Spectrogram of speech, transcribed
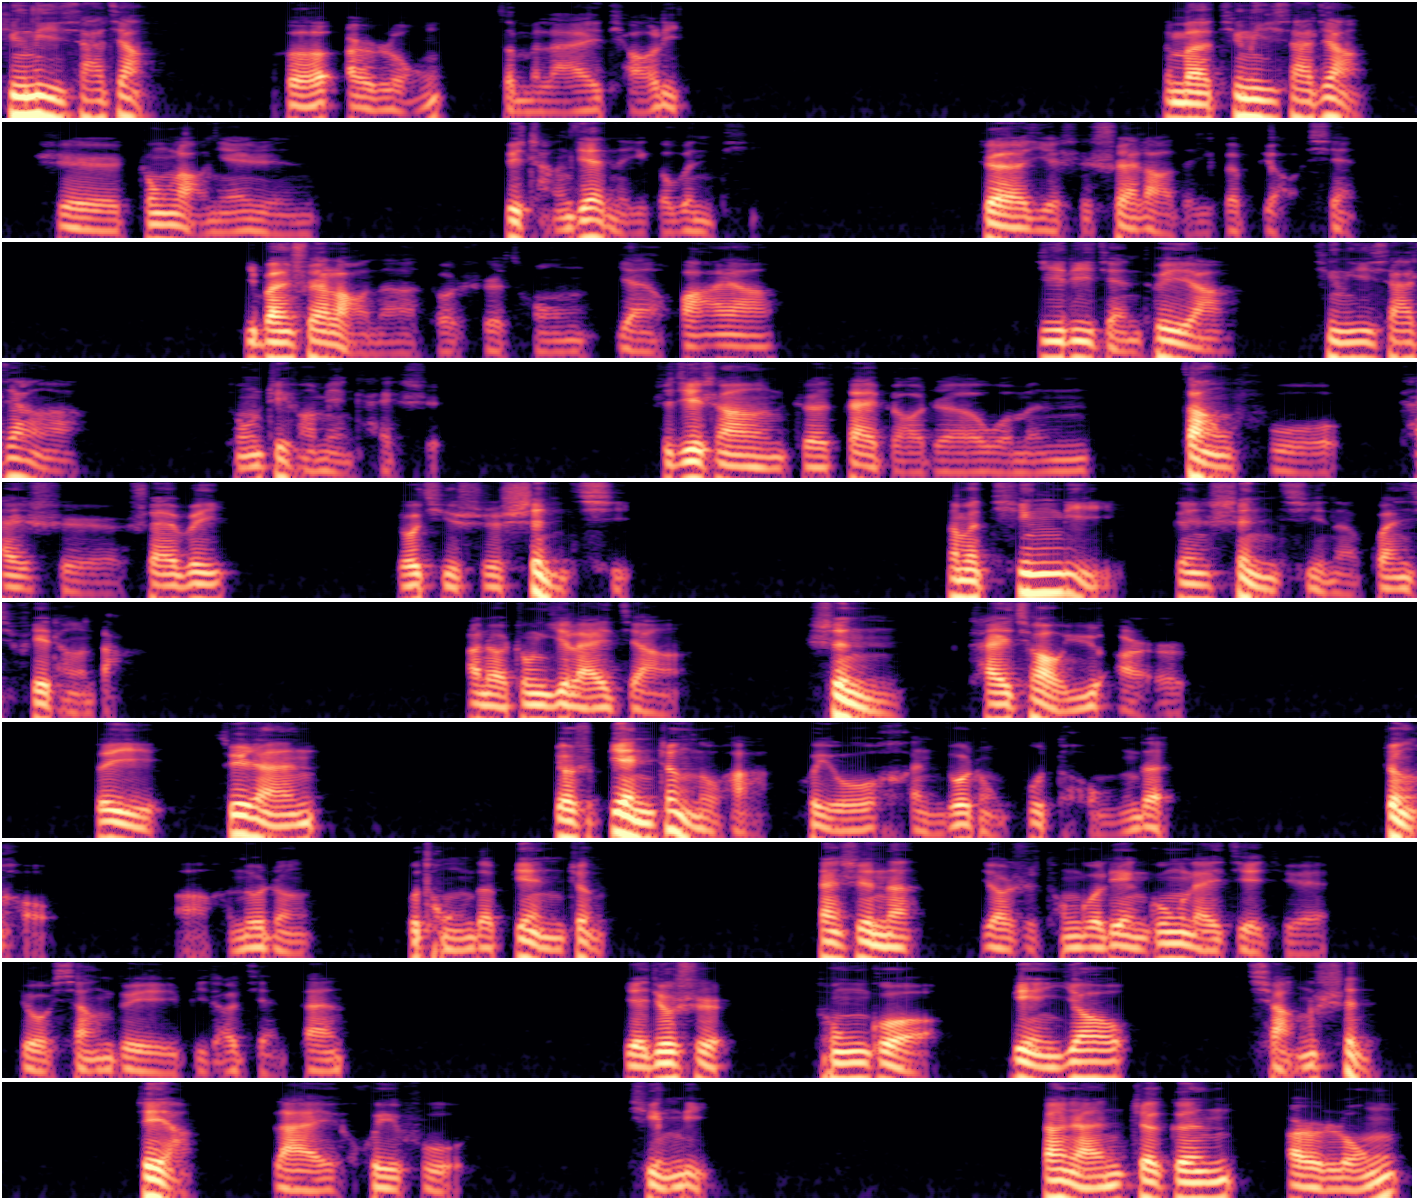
听力下降和耳聋怎么来调理？那么，听力下降是中老年人最常见的一个问题，这也是衰老的一个表现。一般衰老呢，都是从眼花呀、记忆力减退呀、听力下降啊，从这方面开始。实际上，这代表着我们脏腑开始衰微，尤其是肾气。那么，听力跟肾气呢关系非常大。按照中医来讲，肾开窍于耳，所以虽然。要是辩证的话，会有很多种不同的症候，啊，很多种不同的辩证。但是呢，要是通过练功来解决，就相对比较简单。也就是通过练腰、强肾，这样来恢复听力。当然，这跟耳聋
